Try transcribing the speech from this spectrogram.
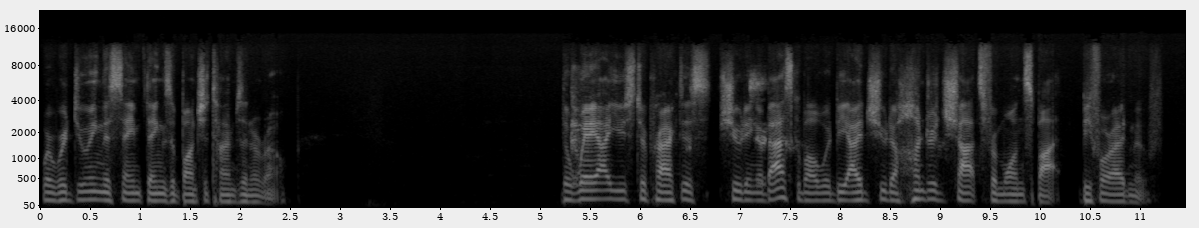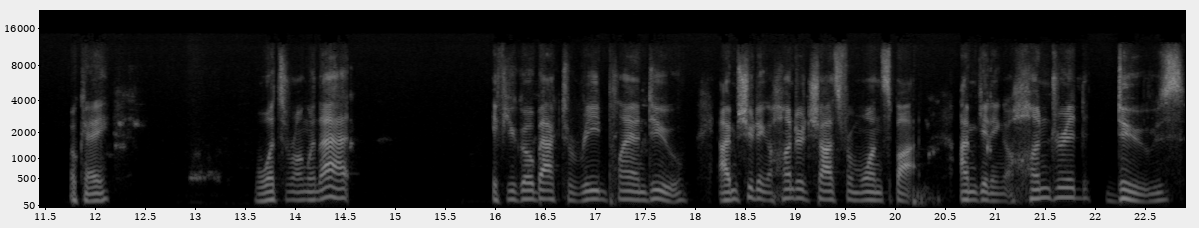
where we're doing the same things a bunch of times in a row. The way I used to practice shooting a basketball would be I'd shoot 100 shots from one spot before I'd move. Okay. What's wrong with that? If you go back to read, plan, do, I'm shooting 100 shots from one spot. I'm getting 100 do's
